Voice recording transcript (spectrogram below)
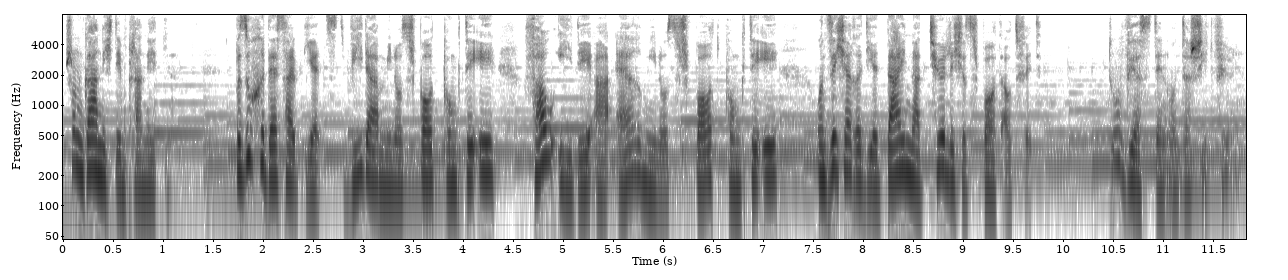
schon gar nicht dem Planeten. Besuche deshalb jetzt vida-sport.de, vidar-sport.de und sichere dir dein natürliches Sportoutfit. Du wirst den Unterschied fühlen.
